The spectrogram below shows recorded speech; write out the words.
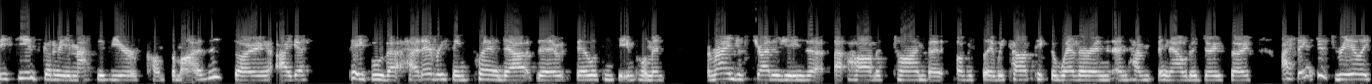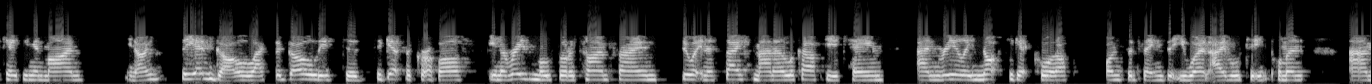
this year's going to be a massive year of compromises. So I guess people that had everything planned out, they're they're looking to implement range of strategies at, at, harvest time, but obviously we can't pick the weather and, and haven't been able to do so. I think just really keeping in mind, you know, the end goal, like the goal is to, to get the crop off in a reasonable sort of time frame, do it in a safe manner, look after your team, and really not to get caught up on some things that you weren't able to implement um,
